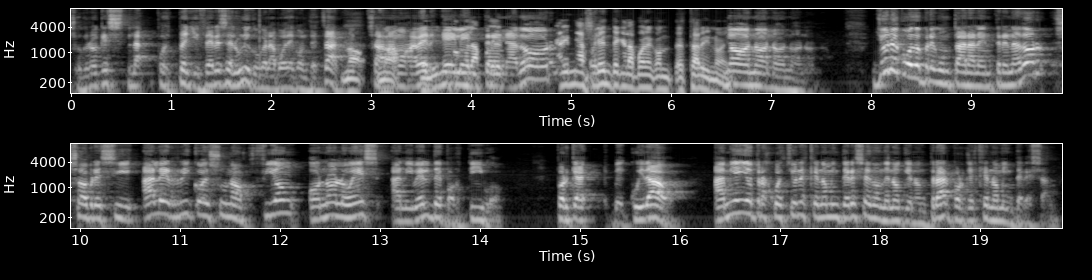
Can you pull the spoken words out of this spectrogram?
Yo creo que es la, pues Pellicer es el único que la puede contestar. No, o sea, no, vamos a ver, el puede- entrenador. Hay más gente que la puede contestar y no hay. No, no, no, no, no. Yo le puedo preguntar al entrenador sobre si Alex Rico es una opción o no lo es a nivel deportivo. Porque, eh, cuidado, a mí hay otras cuestiones que no me interesan y donde no quiero entrar porque es que no me interesan.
